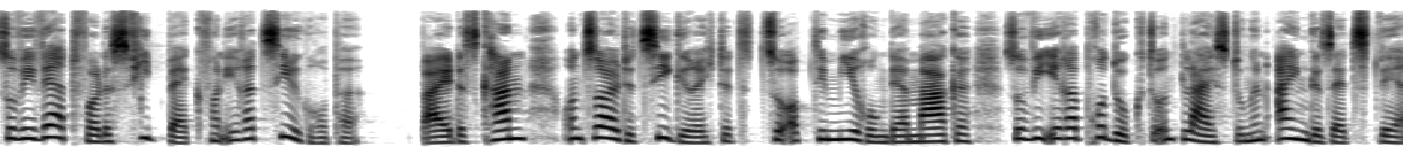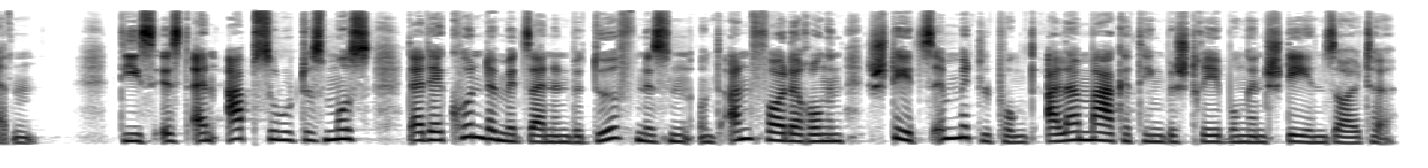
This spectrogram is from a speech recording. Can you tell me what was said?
sowie wertvolles Feedback von ihrer Zielgruppe. Beides kann und sollte zielgerichtet zur Optimierung der Marke sowie ihrer Produkte und Leistungen eingesetzt werden. Dies ist ein absolutes Muss, da der Kunde mit seinen Bedürfnissen und Anforderungen stets im Mittelpunkt aller Marketingbestrebungen stehen sollte.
